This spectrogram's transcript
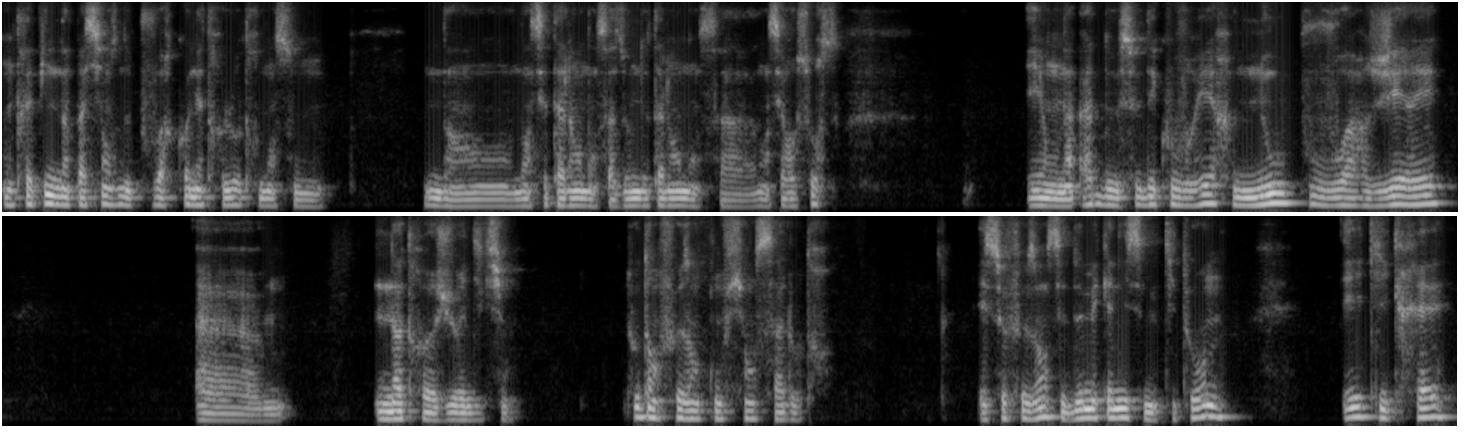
on trépigne d'impatience de pouvoir connaître l'autre dans son dans ses talents, dans sa zone de talent, dans sa dans ses ressources et on a hâte de se découvrir, nous, pouvoir gérer hem, notre juridiction, tout en faisant confiance à l'autre. Et ce faisant, c'est 2 mécanismes qui tournent et qui créent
